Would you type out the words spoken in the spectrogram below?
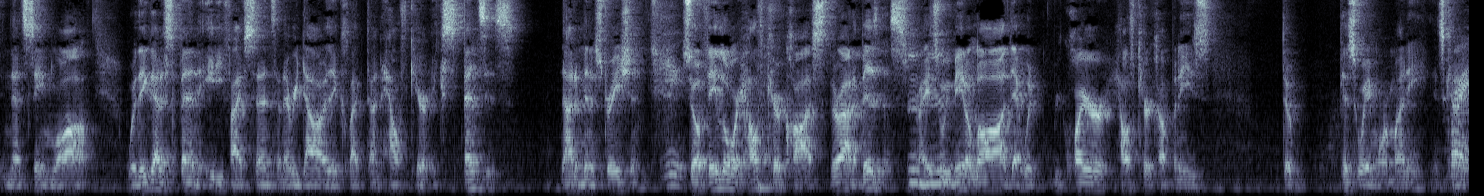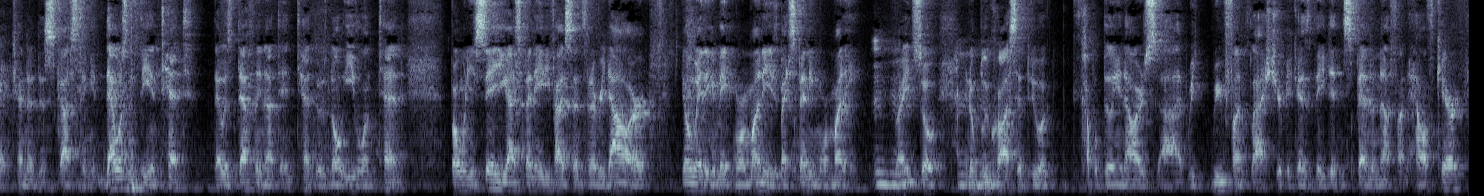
in that same law where they got to spend 85 cents on every dollar they collect on healthcare expenses not administration. Jeez. So if they lower healthcare costs, they're out of business, mm-hmm. right? So we made a law that would require healthcare companies to piss away more money. It's kind right. of kind of disgusting, and that wasn't the intent. That was definitely not the intent. There was no evil intent. But when you say you got to spend 85 cents on every dollar, the only way they can make more money is by spending more money, mm-hmm. right? So mm-hmm. I know Blue mm-hmm. Cross had to do a couple billion dollars uh, re- refund last year because they didn't spend enough on healthcare.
